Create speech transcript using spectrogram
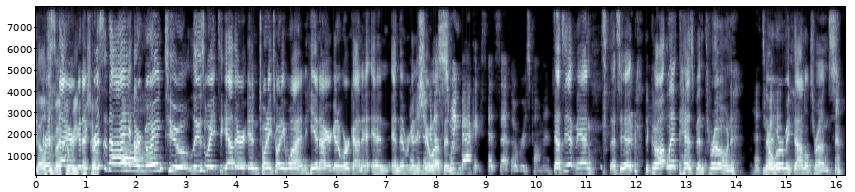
Tell Chris us about and I your are week, gonna. Michelle. Chris and I Oh. are going to lose weight together in 2021. He and I are going to work on it, and and then we're going to show gonna up and swing back at, at Seth over his comments. That's it, man. That's it. The gauntlet has been thrown. That's no right. more McDonald's runs.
